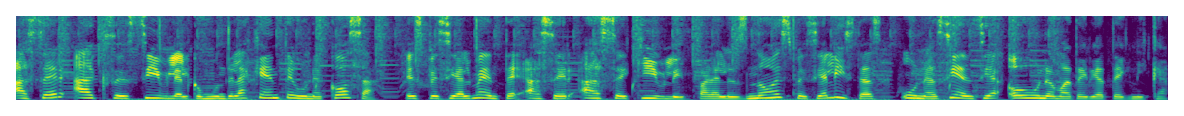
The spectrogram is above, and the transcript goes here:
hacer accesible al común de la gente una cosa, especialmente hacer asequible para los no especialistas una ciencia o una materia técnica.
